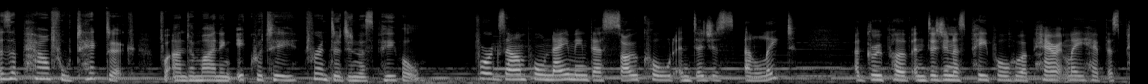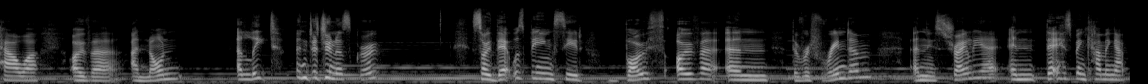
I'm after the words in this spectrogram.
is a powerful tactic for undermining equity for Indigenous people. For example, naming the so called Indigenous elite, a group of Indigenous people who apparently have this power over a non elite Indigenous group. So that was being said both over in the referendum in Australia, and that has been coming up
